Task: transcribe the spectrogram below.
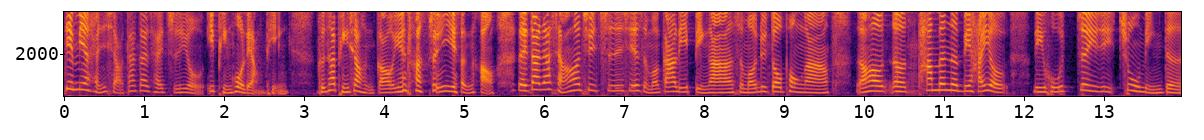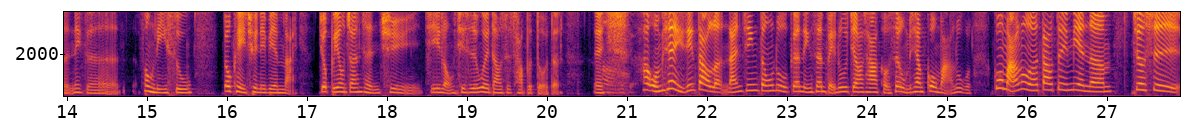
店面很小，大概才只有一平或两平，可是他平效很高，因为他生意很好。对，大家想要去吃一些什么咖喱饼啊，什么绿豆碰啊，然后呃，他们那边还有里湖最著名的那个凤梨酥，都可以去那边买，就不用专程去基隆，其实味道是差不多的。对，好，我们现在已经到了南京东路跟林森北路交叉口，所以我们现在过马路了。过马路到对面呢，就是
